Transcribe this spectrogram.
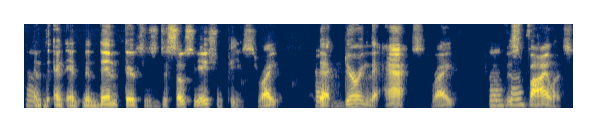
Hmm. And, and, and and then there's this dissociation piece, right? Uh. That during the acts, right, mm-hmm. of this mm-hmm. violence,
